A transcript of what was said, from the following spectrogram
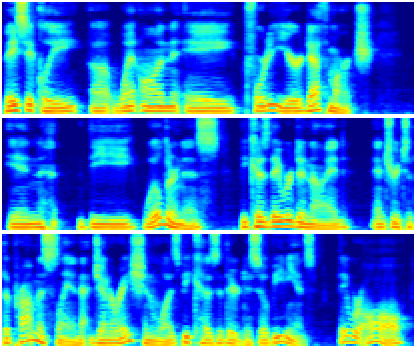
basically uh, went on a 40 year death march in the wilderness because they were denied entry to the promised land. That generation was because of their disobedience. They were all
